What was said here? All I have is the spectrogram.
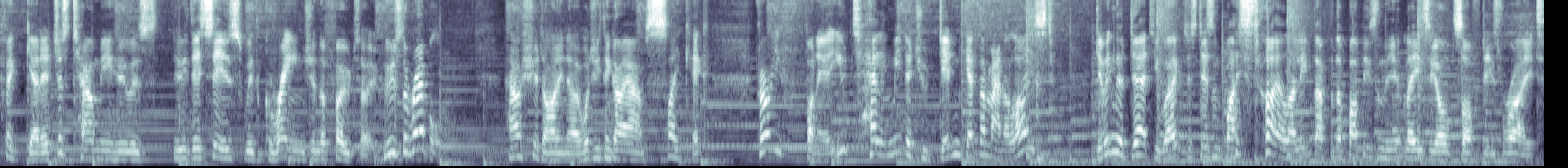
Forget it, just tell me who is who this is with Grange in the photo. Who's the rebel? How should I know? What do you think I am, psychic? Very funny, are you telling me that you didn't get them analysed? Doing the dirty work just isn't my style. I leave that for the puppies and the lazy old softies, right.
